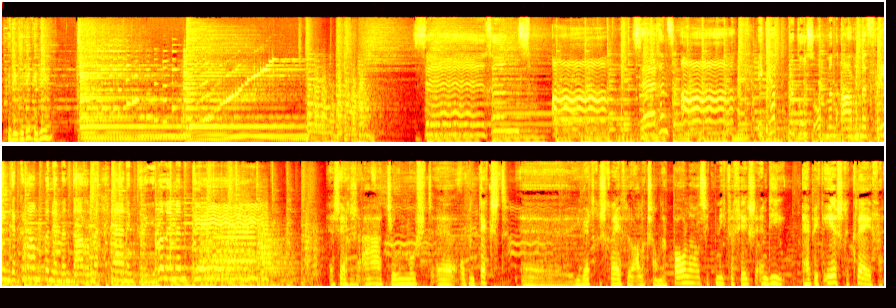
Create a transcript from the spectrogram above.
Gidi, Zeg eens ah, zeg eens ah. Ik heb pukkels op mijn armen, vreemde krampen in mijn darmen en een kriebel in mijn keel. Zeggen ze, ah, tune moest uh, op een tekst. Uh, die werd geschreven door Alexander Polen, als ik me niet vergis. En die heb ik eerst gekregen.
